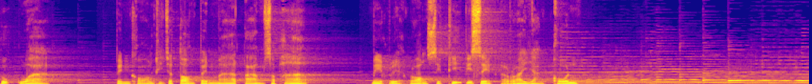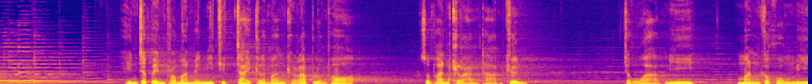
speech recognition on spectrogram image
ทุกข์ว่า เป็นของที่จะต้องเป็นมาตามสภาพ ไม่เรียกร้องสิทธิพิเศษอะไรอย่างคนเห็นจะเป็นเพราะมันไม่มีจิตใจกระมังครับหลวงพ่อสมภารกลางถามขึ้น จะว่ามี มันก็คงมี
